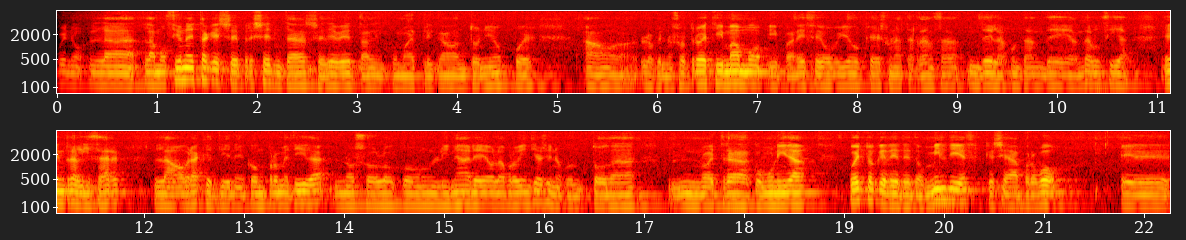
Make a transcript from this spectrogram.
Bueno, la, la moción esta que se presenta se debe, tal y como ha explicado Antonio, pues a lo que nosotros estimamos, y parece obvio que es una tardanza de la Junta de Andalucía en realizar la obra que tiene comprometida, no solo con Linares o la provincia, sino con toda nuestra comunidad, puesto que desde 2010 que se aprobó eh,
